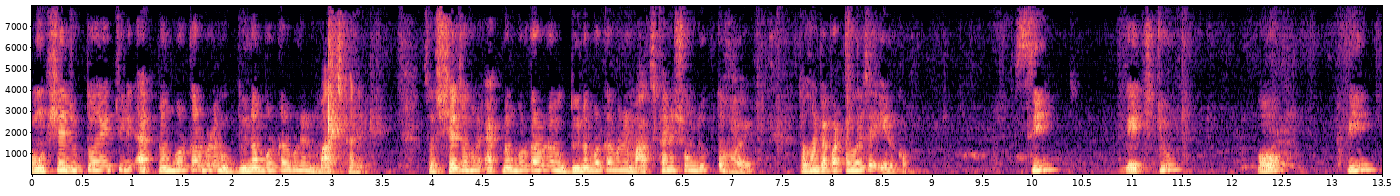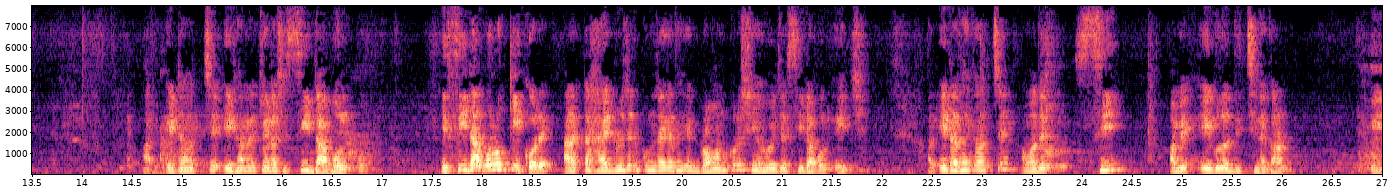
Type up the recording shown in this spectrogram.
এবং সে যুক্ত হয় অ্যাকচুয়ালি এক নম্বর কার্বন এবং দুই নম্বর কার্বনের মাঝখানে। তো সে যখন এক নম্বর কার্বন এবং দুই নম্বর কার্বনের মাঝখানে সংযুক্ত হয়, তখন ব্যাপারটা হয়ে যায় এরকম। C H two O P আর এটা হচ্ছে এখানে চলে আসে সি ডাবল ও এই সি ডাবল ও কি করে? আর একটা হাইড্রোজেন কোন জায়গা থেকে গ্রহণ করে, সে হয়ে যায় সি ডাবল এইচ আর এটা থেকে হচ্ছে আমাদের সি আমি এইগুলো দিচ্ছি না, কারণ এই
